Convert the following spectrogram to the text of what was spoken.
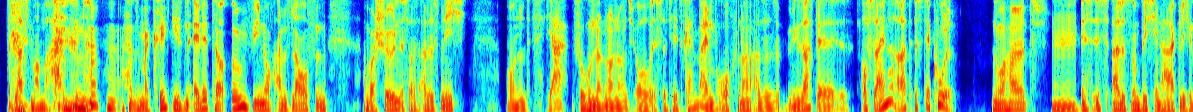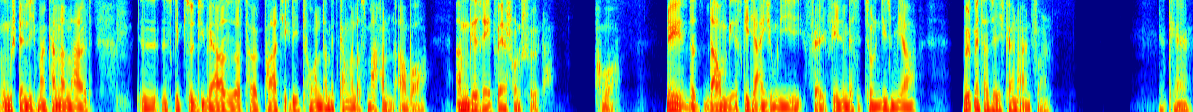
Das lassen wir mal. Also man kriegt diesen Editor irgendwie noch ans Laufen, aber schön ist das alles nicht. Und ja, für 199 Euro ist das jetzt kein Beinbruch. Ne? Also wie gesagt, der, auf seine Art ist der cool. Nur halt, Mhm. es ist alles so ein bisschen hakelig und umständlich. Man kann dann halt, es gibt so diverse Third-Party-Editoren, damit kann man das machen, aber am Gerät wäre schon schöner. Aber nee, das, darum, es geht ja eigentlich um die Fe- Fehlinvestitionen in diesem Jahr. Wird mir tatsächlich keine einfallen. Okay.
